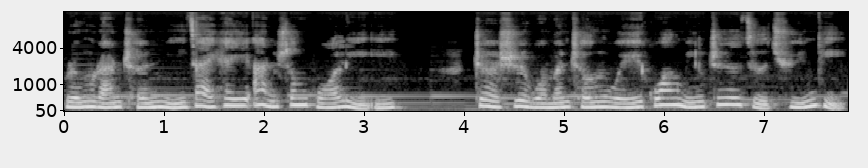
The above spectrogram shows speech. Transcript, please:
仍然沉迷在黑暗生活里。这是我们成为光明之子群体，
